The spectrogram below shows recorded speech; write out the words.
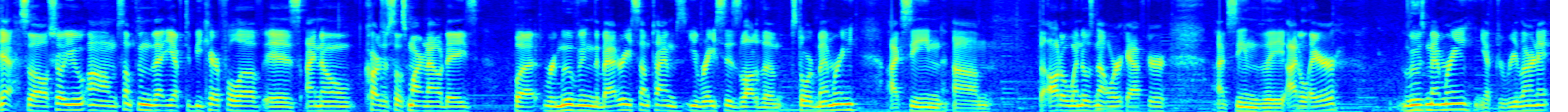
Yeah, so I'll show you um, something that you have to be careful of is I know cars are so smart nowadays, but removing the battery sometimes erases a lot of the stored memory. I've seen um, the auto windows not work after. I've seen the idle air lose memory. You have to relearn it.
